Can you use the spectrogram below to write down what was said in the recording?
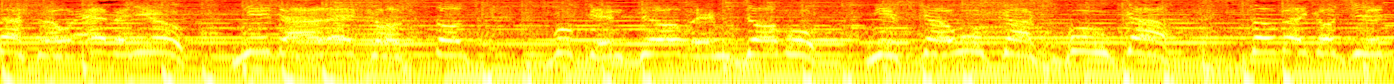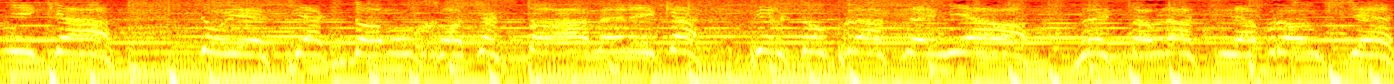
nasza Avenue Niedaleko stąd, w dwupiętrowym domu. Mieszka Łukasz Bułka z Nowego Dziennika. Tu jest jak w domu, chociaż to Ameryka. Pierwszą pracę miała w restauracji na Bronxie.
